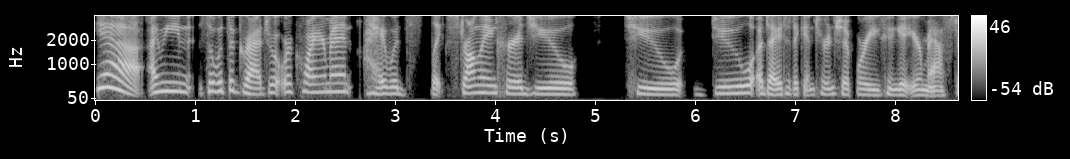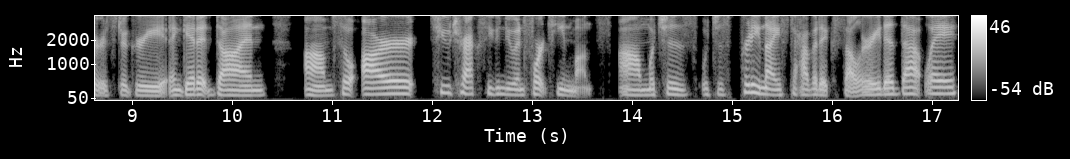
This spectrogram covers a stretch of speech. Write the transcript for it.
Yeah, I mean, so with the graduate requirement, I would like strongly encourage you to do a dietetic internship where you can get your master's degree and get it done um, so our two tracks you can do in 14 months, um, which is which is pretty nice to have it accelerated that way.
